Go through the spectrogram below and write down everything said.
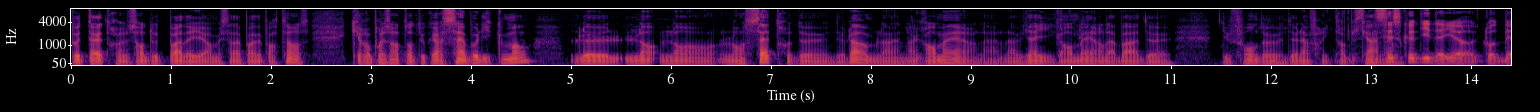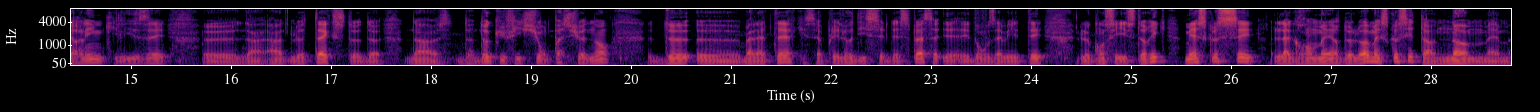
peut-être, sans doute pas d'ailleurs, mais ça n'a pas d'importance, qui représente en tout cas symboliquement l'ancêtre de, l'homme, la, grand-mère, la, vieille grand-mère là-bas de, du fond de, l'Afrique tropicale. C'est ce que dit d'ailleurs Claude Berling qui lisait euh, le texte d'un docu-fiction passionnant de euh, Malater qui s'appelait L'Odyssée de l'espace et, dont vous avez été le conseiller historique. Mais est-ce que c'est la grand-mère de l'homme? Est-ce que c'est un homme même?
